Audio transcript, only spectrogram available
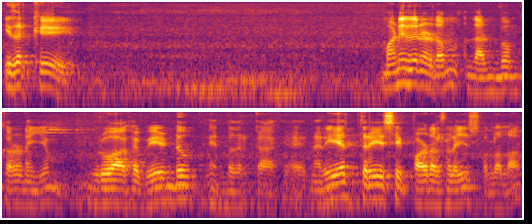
இதற்கு மனிதனிடம் அந்த அன்பும் கருணையும் உருவாக வேண்டும் என்பதற்காக நிறைய திரையிசை பாடல்களை சொல்லலாம்.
